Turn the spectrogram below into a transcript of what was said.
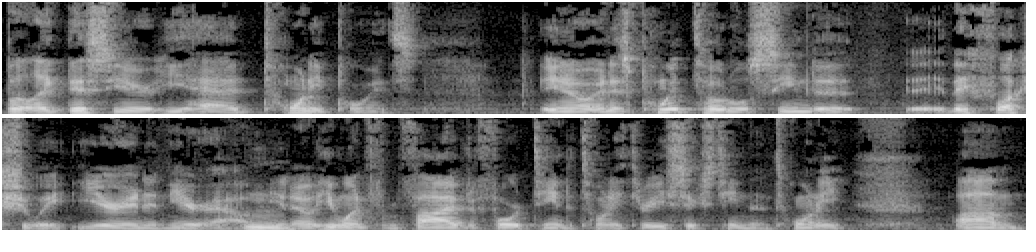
but like this year, he had 20 points. You know, and his point totals seem to they fluctuate year in and year out. Mm. You know, he went from 5 to 14 to 23, 16 and 20. Um,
